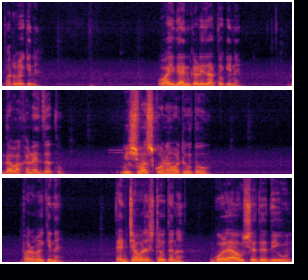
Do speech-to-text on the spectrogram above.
बरोबर की नाही? वैद्यांकडे जातो की नाही? दवाखान्यात जातो? विश्वास कोणावर ठेवतो हो? बरोबर की नाही? त्यांच्यावरच ठेवतो ना? गोळ्या औषधं देऊन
